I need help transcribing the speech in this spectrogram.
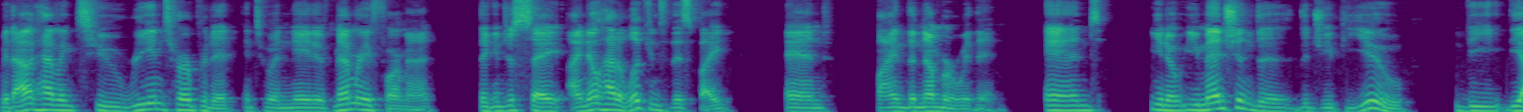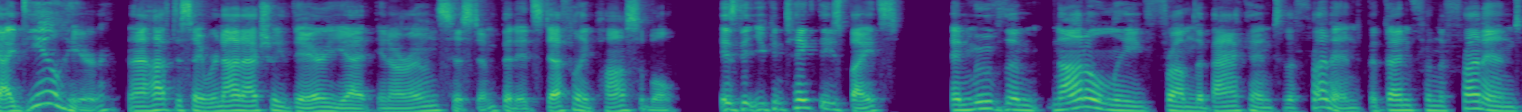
without having to reinterpret it into a native memory format. They can just say, I know how to look into this byte and find the number within. And you know, you mentioned the the GPU. The the ideal here, and I have to say we're not actually there yet in our own system, but it's definitely possible, is that you can take these bytes and move them not only from the back end to the front end, but then from the front end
